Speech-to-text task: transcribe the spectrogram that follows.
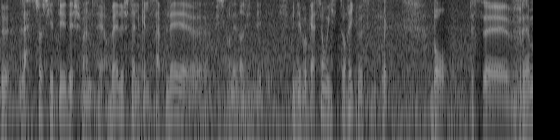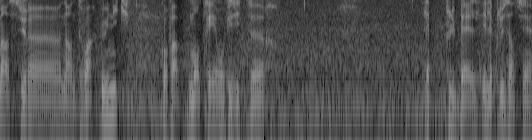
de la Société des chemins de fer belge, telle qu'elle s'appelait, euh, puisqu'on est dans une, une évocation historique aussi? Oui. Bon, c'est vraiment sur un endroit unique qu'on va montrer aux visiteurs plus belles et les plus anciennes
